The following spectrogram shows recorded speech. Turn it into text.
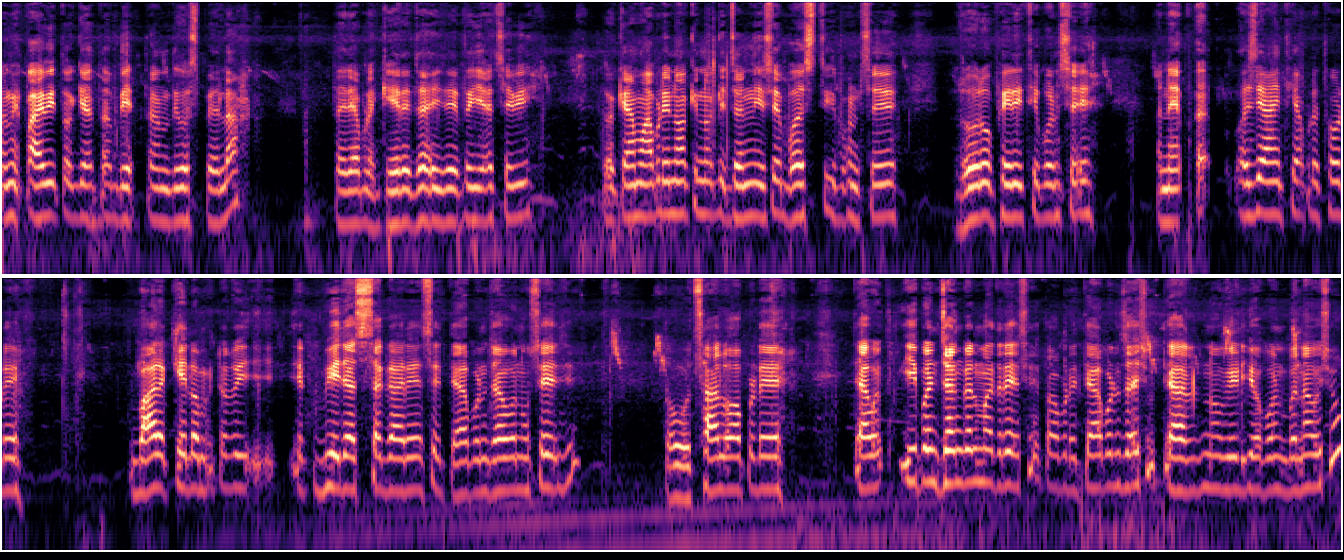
અમે આવી તો ગયા હતા બે ત્રણ દિવસ પહેલાં. ત્યારે આપણે ઘેરે જઈ જઈ રહ્યા છીએ. તો કે આમાં આપણી નોકી નોકી જર્ની છે, બસથી પણ છે, રોરો ફેરીથી પણ છે. અને હજી અહીંથી આપણે થોડે બાર કિલોમીટર એક બે જ સગા રહેશે, ત્યાં પણ જવાનું છે જ તો ચાલો આપણે ત્યાં એ પણ જંગલમાં જ રહેશે, તો આપણે ત્યાં પણ જઈશું, ત્યારનો વીડિયો પણ બનાવીશું.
